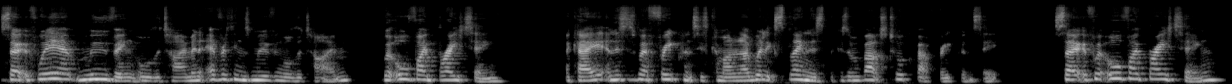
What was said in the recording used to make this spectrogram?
So if we're moving all the time and everything's moving all the time, we're all vibrating. Okay. And this is where frequencies come on. And I will explain this because I'm about to talk about frequency. So if we're all vibrating,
